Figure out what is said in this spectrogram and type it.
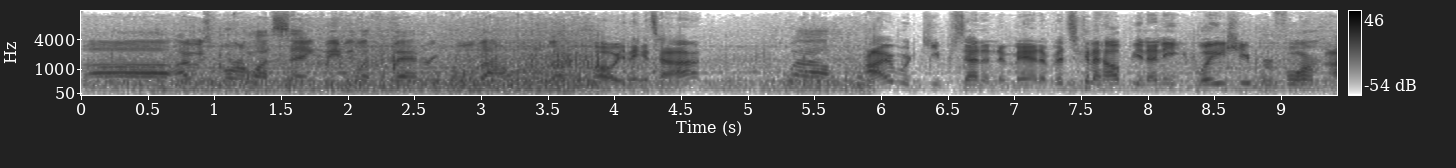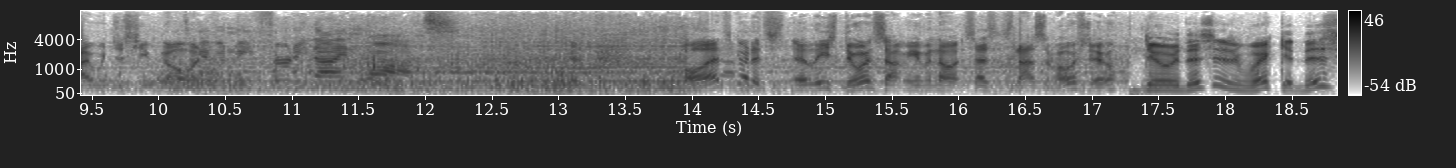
Uh, I was more or less saying maybe let the battery cool down a little bit. Oh, you think it's hot? Well, I would keep sending it, man. If it's gonna help you in any way, shape, or form, I would just keep going. it's going. giving me 39 watts. Well, that's good. It's at least doing something, even though it says it's not supposed to. Dude, this is wicked. This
